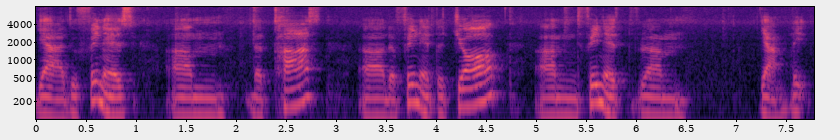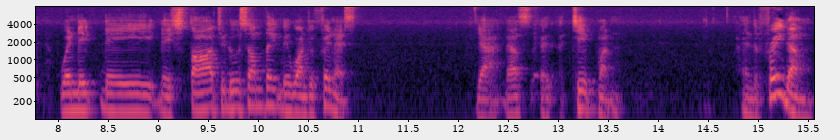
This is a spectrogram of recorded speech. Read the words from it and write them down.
Yeah to finish um, the task uh, the finish the job um, finish um, yeah they when they, they they start to do something they want to finish. Yeah that's achievement. And the freedom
